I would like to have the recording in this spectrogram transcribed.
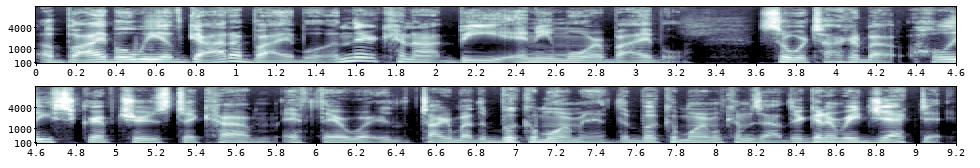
a Bible, we have got a Bible, and there cannot be any more Bible. So we're talking about holy scriptures to come. If they're talking about the Book of Mormon, if the Book of Mormon comes out, they're going to reject it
